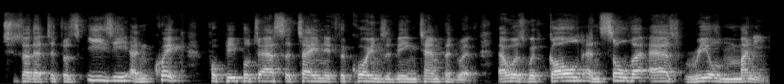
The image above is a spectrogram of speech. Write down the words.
so that it was easy and quick for people to ascertain if the coins are being tampered with. That was with gold and silver as real money.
